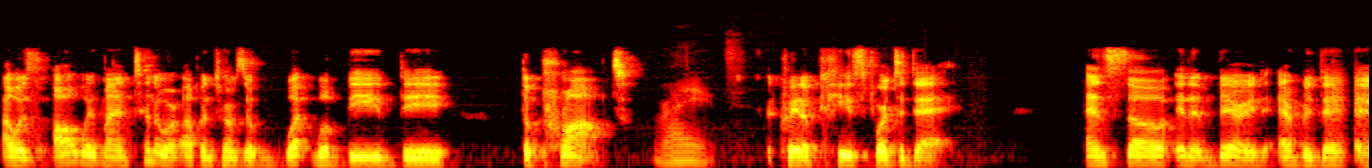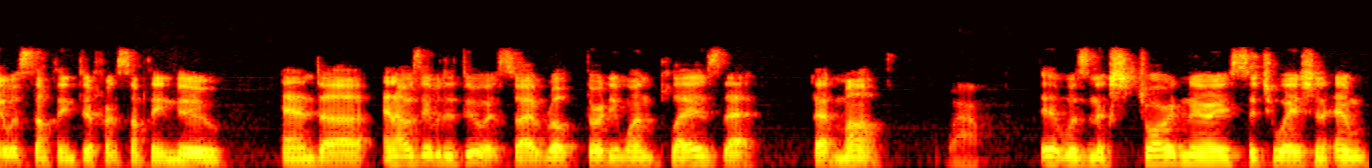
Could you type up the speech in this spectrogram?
I was always, my antenna were up in terms of what will be the, the prompt Right. to create a piece for today. And so it, it varied every day with something different, something new. And uh, and I was able to do it. So I wrote 31 plays that that month. Wow. It was an extraordinary situation, and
